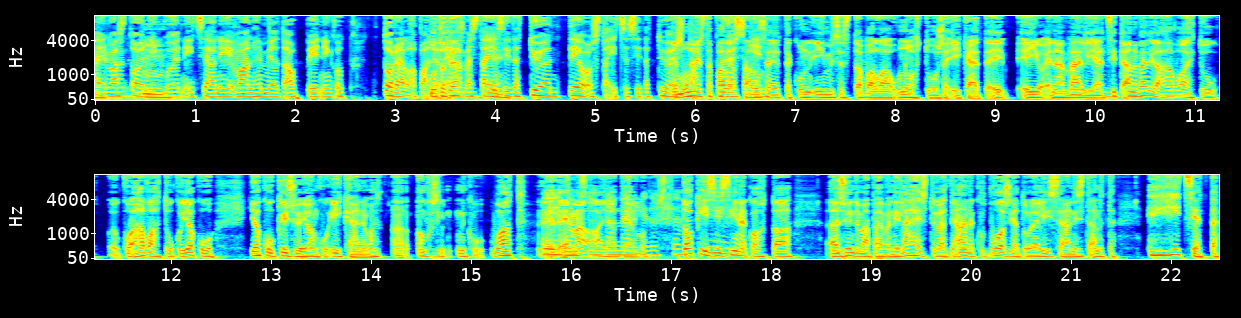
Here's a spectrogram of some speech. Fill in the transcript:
päinvastoin Mm. niin itseäni vanhemmilta oppii niin kuin todella paljon Mutta tässä- elämästä ja niin. siitä työn teosta, itse siitä työstä Ja mun mielestä parasta on se, että kun ihmisestä tavallaan unohtuu se ikä, että ei, ei ole enää väliä. Mm. Sitten aina välillä havahtuu, kun, havahtuu, kun joku, joku kysyy jonkun ikää, niin mä, onko se niin kuin, what? Niin, Et en onko mä ajatellut. merkitystä? Toki siis Niin. siinä kohtaa syntymäpäiväni lähestyvät, niin aina kun vuosia tulee lisää, niin sitten aina, että ei hitsi, että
